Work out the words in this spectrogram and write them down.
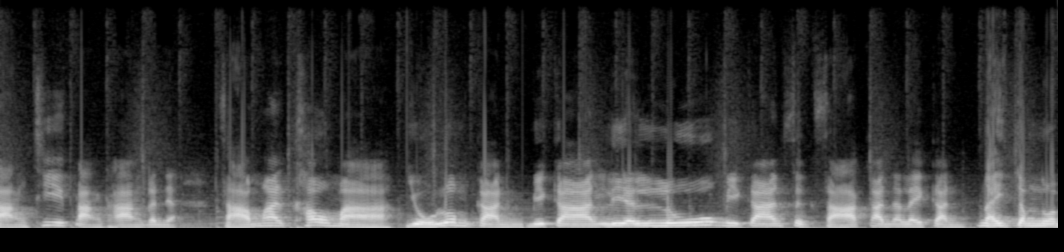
ต่างที่ต่างทางกันเนี่ยสามารถเข้ามาอยู่ร่วมกัน มีการเรียนรู้ มีการศึกษากันอะไรกัน ในจำนวน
